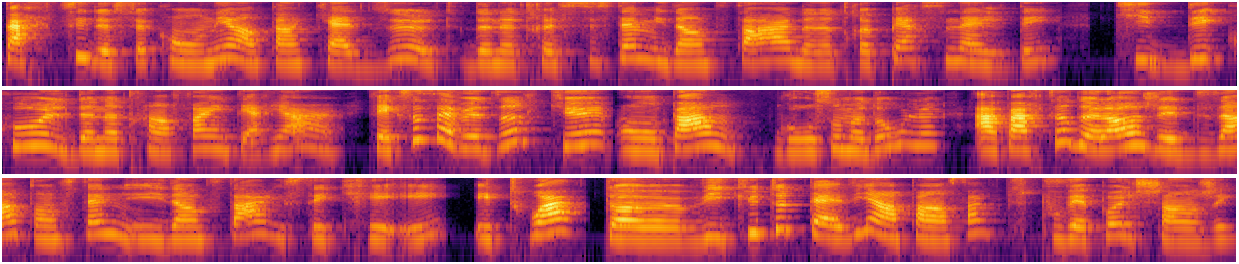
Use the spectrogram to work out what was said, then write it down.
partie de ce qu'on est en tant qu'adulte, de notre système identitaire, de notre personnalité, qui découle de notre enfant intérieur. Fait que ça, ça veut dire que on parle, grosso modo, là, à partir de l'âge de 10 ans, ton système identitaire, s'est créé et toi, t'as vécu toute ta vie en pensant que tu pouvais pas le changer.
